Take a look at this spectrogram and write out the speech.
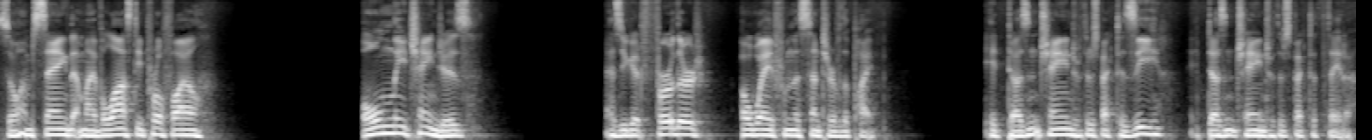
So I'm saying that my velocity profile only changes as you get further away from the center of the pipe. It doesn't change with respect to z, it doesn't change with respect to theta.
